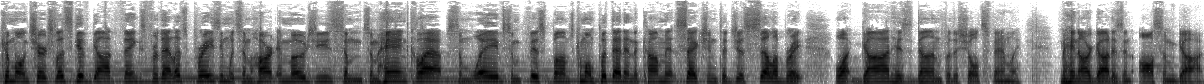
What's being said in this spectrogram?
come on, church. Let's give God thanks for that. Let's praise Him with some heart emojis, some, some hand claps, some waves, some fist bumps. Come on, put that in the comment section to just celebrate what God has done for the Schultz family. Man, our God is an awesome God.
